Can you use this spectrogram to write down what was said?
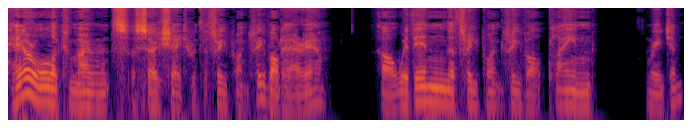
here are all the components associated with the 3.3 volt area are within the 3.3 volt plane region.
